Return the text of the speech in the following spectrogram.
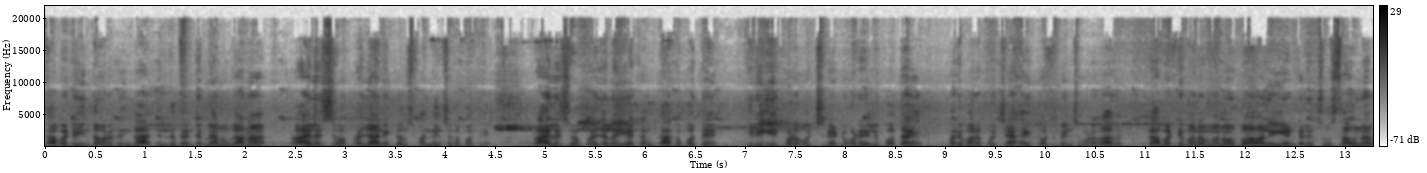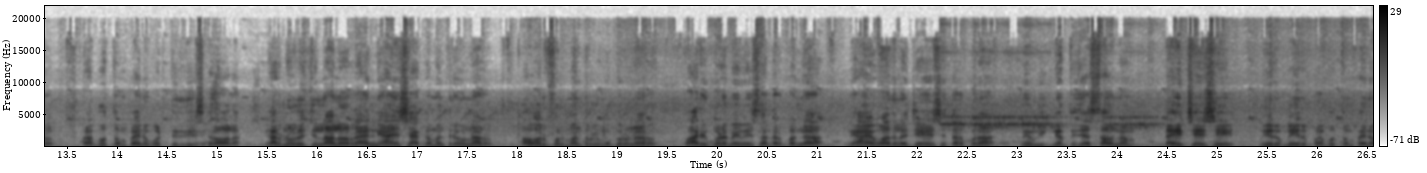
కాబట్టి ఇంతవరకు ఇంకా ఎందుకంటే మేము గాన రాయలసీమ ప్రజానీకం స్పందించకపోతే రాయలసీమ ప్రజలు ఏకం కాకపోతే తిరిగి ఇక్కడ వచ్చినట్టు కూడా వెళ్ళిపోతాయి. మరి మనకు వచ్చే హైకోర్టు బెంచ్ కూడా రాదు. కాబట్టి మన మనోభావాలు ఏంటని చూస్తూ ఉన్నారు. ప్రభుత్వం పైన ఒత్తిడి తీసుకురావాలా? కర్నూలు జిల్లాలో రా న్యాయశాఖ మంత్రి ఉన్నారు. పవర్ఫుల్ మంత్రులు ముగ్గురు ఉన్నారు. వారికి కూడా మేము ఈ సందర్భంగా న్యాయవాదుల జేఏసీ తరఫున మేము విజ్ఞప్తి చేస్తూ ఉన్నాం. దయచేసి మీరు మీరు ప్రభుత్వం పైన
